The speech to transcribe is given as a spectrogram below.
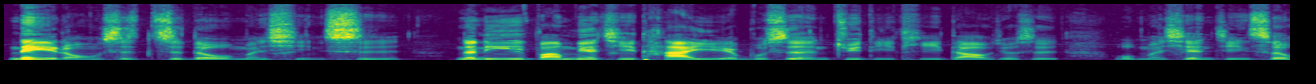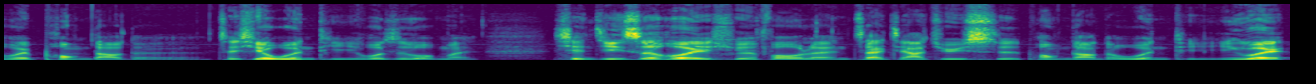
内容是值得我们省思。那另一方面，其实他也不是很具体提到，就是我们现今社会碰到的这些问题，或是我们现今社会学佛人在家居士碰到的问题。因为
